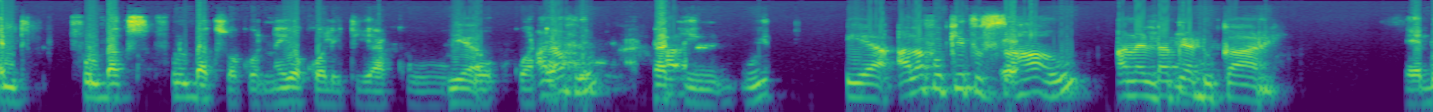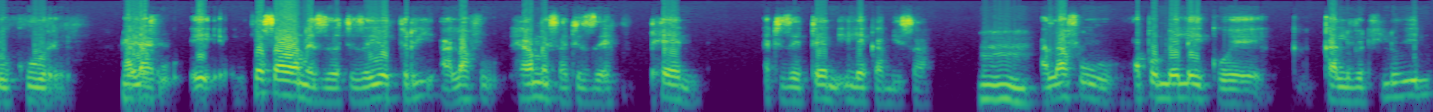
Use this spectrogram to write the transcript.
and fullbacks fullbacks wako na hiyo quality ya ku, Yeah. ku, Alafu- attacking with yeah alafu kitu sahau analeta pia dukari eh, dukure Yeah. alafu eh, sasa hao wanaweza cheza hiyo 3 alafu Hames acheze 10 acheze 10 ile kabisa mm. alafu hapo mbele ikwe Calvert Lewin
